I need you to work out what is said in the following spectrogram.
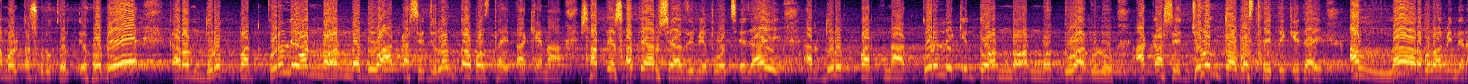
আমলটা শুরু করতে হবে। কারণ দুরুদ পাঠ করলে অন্য অন্য দোয়া আকাশে ঝুলন্ত অবস্থায় থাকে না। সাথে সাথে আর সে আজিমে পৌঁছে যায়। আর দুরুদ পাঠ না করলে কিন্তু অন্য অন্য দোয়াগুলো আকাশে জ্বলন্ত অবস্থায় থেকে যায়, আল্লাহ রাব্বুল আমিনের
